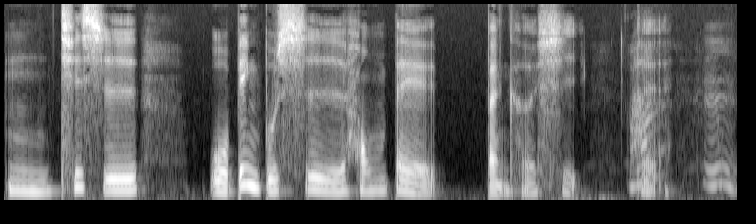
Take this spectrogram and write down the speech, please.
嗯，其实我并不是烘焙本科系，对，嗯，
